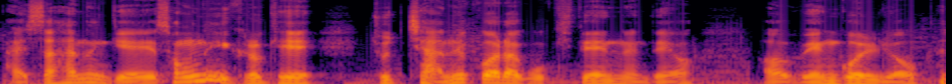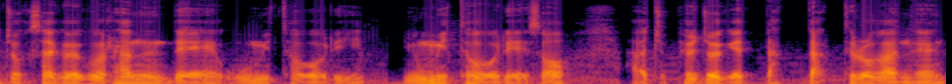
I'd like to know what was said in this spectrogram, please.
발사하는 게 성능이 그렇게 좋지 않을 거라고 기대했는데요. 아, 웬걸요? 표적 사격을 하는데 5m 거리, 6m 거리에서 아주 표적에 딱딱 들어가는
